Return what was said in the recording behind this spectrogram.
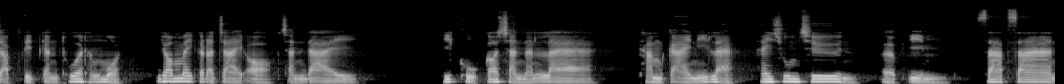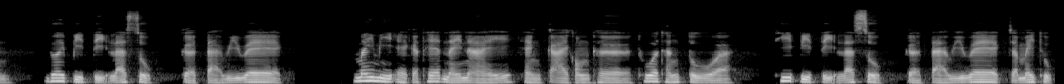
จับติดกันทั่วทั้งหมด ย่อมไม่กระจายออกฉันใด พิกขุก็ฉันนั้นแลทำกายนี้แหละ ให้ชุ่มชื่น เอิบอิ่มซาบซ่าน ด้วยปีติและสุขเกิดแต่วิเวก ไม่มีเอกเทศไหนๆ แห่งกายของเธอทั่วทั้งตัว ที่ปีติและสุขเกิดแต่วิเวกจะไม่ถูก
